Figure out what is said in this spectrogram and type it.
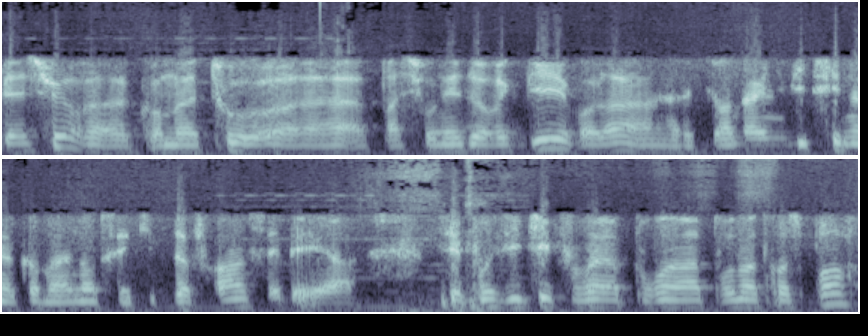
bien sûr, comme tout passionné de rugby, voilà, quand on a une vitrine comme notre équipe de France, eh bien, c'est positif pour, pour, notre sport.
